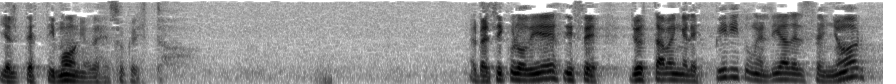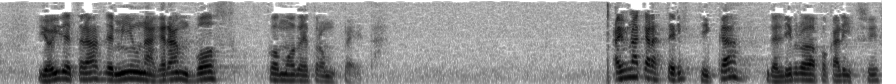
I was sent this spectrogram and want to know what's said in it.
y el testimonio de Jesucristo. El versículo 10 dice, yo estaba en el Espíritu en el día del Señor y oí detrás de mí una gran voz como de trompeta. Hay una característica del libro de Apocalipsis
